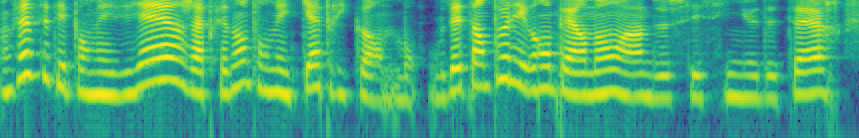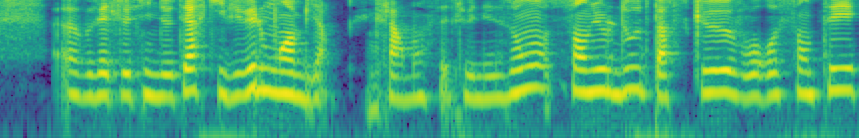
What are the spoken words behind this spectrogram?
Donc ça c'était pour mes vierges, à présent pour mes capricornes. Bon, vous êtes un peu les grands perdants hein, de ces signes de terre. Euh, vous êtes le signe de terre qui vivait le moins bien, clairement cette lunaison, sans nul doute parce que vous ressentez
